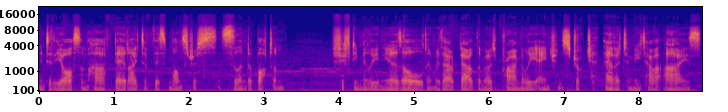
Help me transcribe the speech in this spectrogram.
into the awesome half daylight of this monstrous cylinder bottom, 50 million years old and without doubt the most primally ancient structure ever to meet our eyes,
